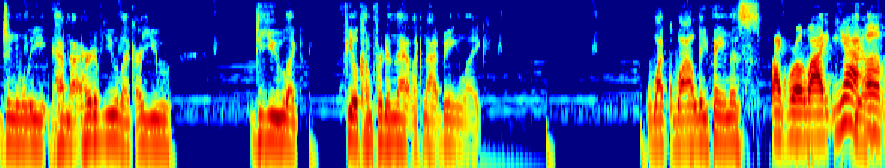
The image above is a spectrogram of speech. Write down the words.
genuinely have not heard of you? Like, are you? Do you like feel comfort in that? Like not being like like wildly famous like worldwide yeah, yeah, um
